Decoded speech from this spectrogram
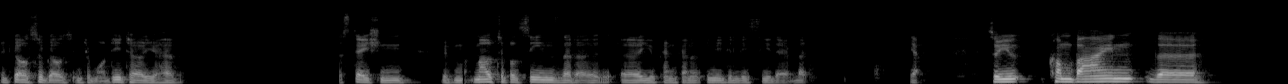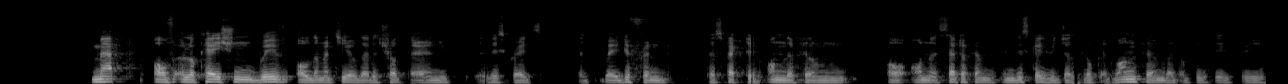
it also goes into more detail. You have a station with multiple scenes that are, uh, you can kind of immediately see there. But yeah, so you combine the map of a location with all the material that is shot there, and you this creates a very different perspective on the film or on a set of films. In this case, we just look at one film, but obviously if we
